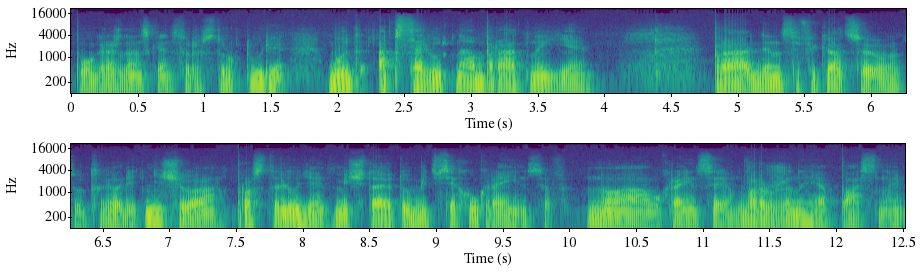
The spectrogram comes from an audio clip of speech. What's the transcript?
по гражданской инфраструктуре будут абсолютно обратные. Про денацификацию тут говорить нечего. Просто люди мечтают убить всех украинцев. Ну а украинцы вооружены и опасны.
